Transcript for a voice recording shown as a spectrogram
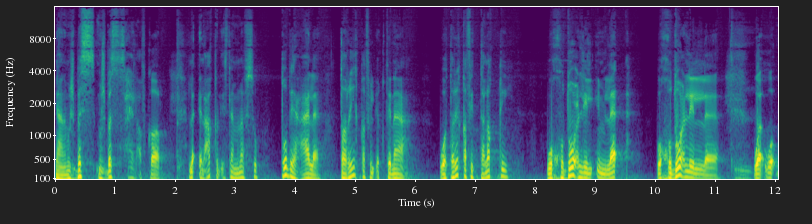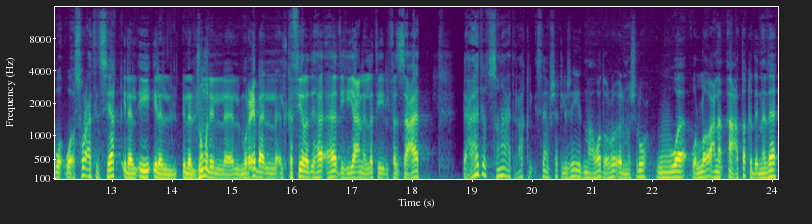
يعني مش بس مش بس تصحيح الأفكار لا العقل الإسلامي نفسه طبع على طريقة في الاقتناع وطريقة في التلقي وخضوع للإملاء وخضوع لل وسرعة السياق إلى الإيه؟ إلى ال- إلى الجمل ال- المرعبة ال- الكثيرة هذه يعني التي الفزاعات إعادة صناعة العقل الإسلامي بشكل جيد مع وضع رؤية المشروع والله أعلم أعتقد إن ده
